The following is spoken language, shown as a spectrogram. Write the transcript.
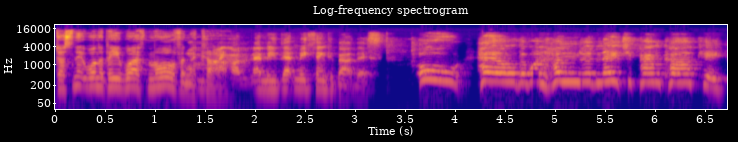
doesn't it want to be worth more than the oh Hang car? on, let me let me think about this. Oh hell, the 180 pound car key.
